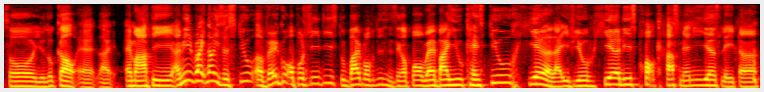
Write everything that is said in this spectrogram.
So you look out at like MRT. I mean, right now it's a still a very good opportunities to buy properties in Singapore, whereby you can still hear like if you hear this podcast many years later,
